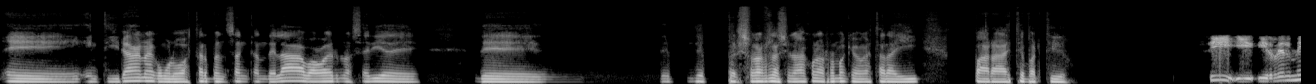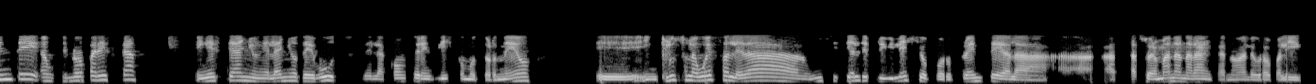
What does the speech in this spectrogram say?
eh, en Tirana, como lo va a estar Vincent Candelá, va a haber una serie de, de, de, personas relacionadas con la Roma que van a estar ahí para este partido. Sí, y, realmente, aunque no aparezca en este año, en el año debut de la Conference League como torneo, eh, incluso la UEFA le da un sitial de privilegio por frente a la a, su hermana naranja, ¿no? A la Europa League.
